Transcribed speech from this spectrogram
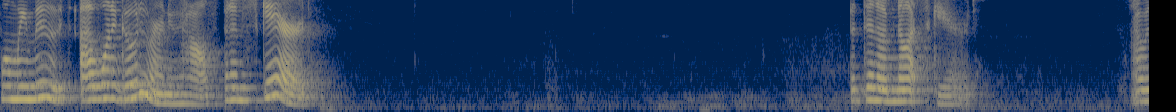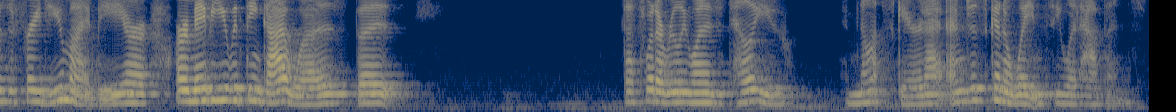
When we moved, I want to go to our new house, but I'm scared. But then I'm not scared. I was afraid you might be, or, or maybe you would think I was, but that's what I really wanted to tell you. I'm not scared. I, I'm just going to wait and see what happens.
